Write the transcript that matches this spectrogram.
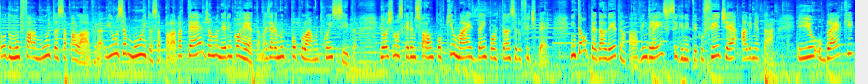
Todo mundo fala muito essa palavra e usa muito essa palavra, até de uma maneira incorreta, mas ela é muito popular, muito conhecida. E hoje nós queremos falar um pouquinho mais da importância do feedback. Então, o P da letra é uma palavra em inglês que significa o feed é alimentar e o black,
